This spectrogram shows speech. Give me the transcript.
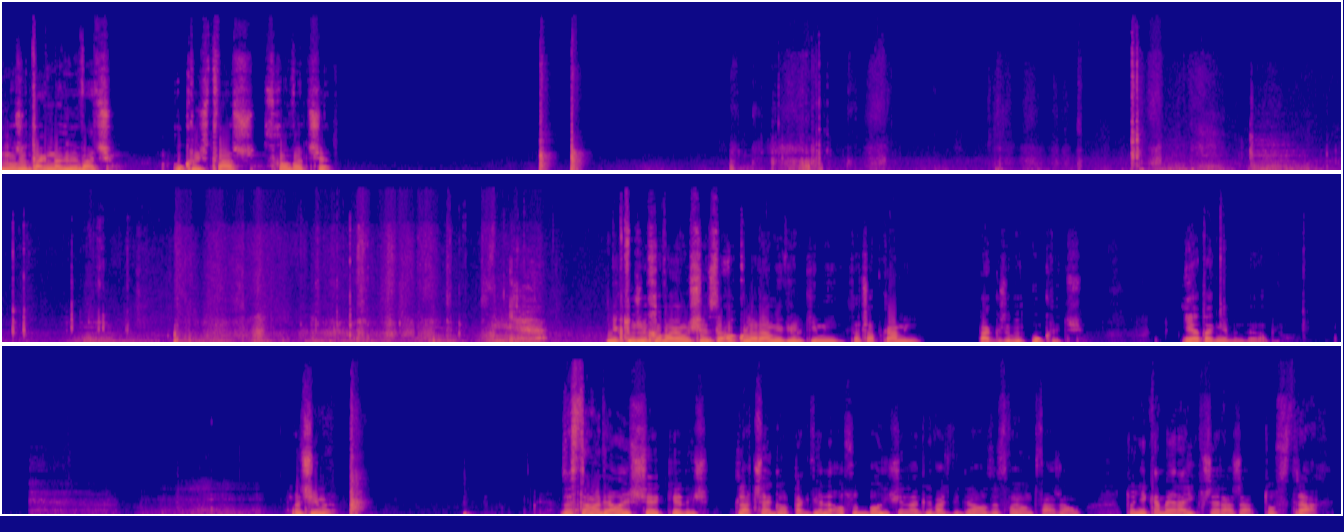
Może tak nagrywać? Ukryć twarz, schować się? Niektórzy chowają się za okularami wielkimi, za czapkami, tak żeby ukryć. Ja tak nie będę robił. Lecimy. Zastanawiałeś się kiedyś, dlaczego tak wiele osób boi się nagrywać wideo ze swoją twarzą? To nie kamera ich przeraża, to strach.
